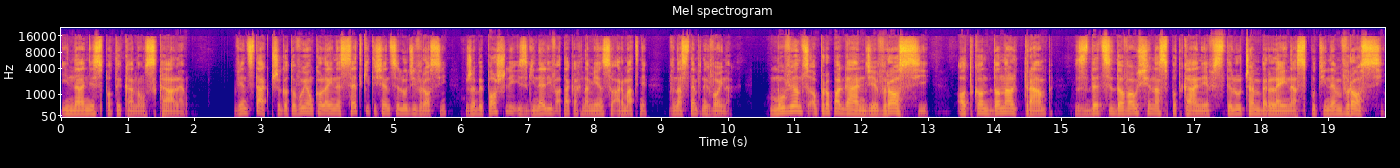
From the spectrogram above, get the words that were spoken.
i na niespotykaną skalę. Więc tak, przygotowują kolejne setki tysięcy ludzi w Rosji, żeby poszli i zginęli w atakach na mięso armatnie w następnych wojnach. Mówiąc o propagandzie w Rosji, odkąd Donald Trump zdecydował się na spotkanie w stylu Chamberlaina z Putinem w Rosji.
